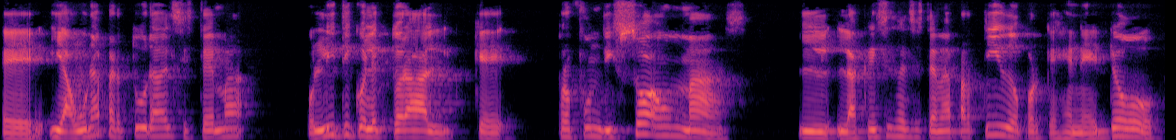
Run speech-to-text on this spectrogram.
eh, y a una apertura del sistema político electoral que profundizó aún más la crisis del sistema de partido porque generó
